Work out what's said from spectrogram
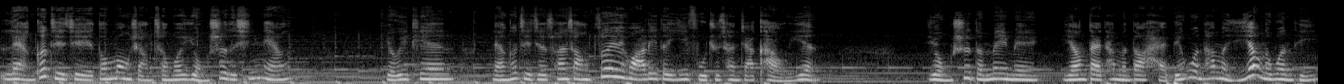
两个姐姐也都梦想成为勇士的新娘。有一天，两个姐姐穿上最华丽的衣服去参加考验。勇士的妹妹一样带他们到海边，问他们一样的问题：“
